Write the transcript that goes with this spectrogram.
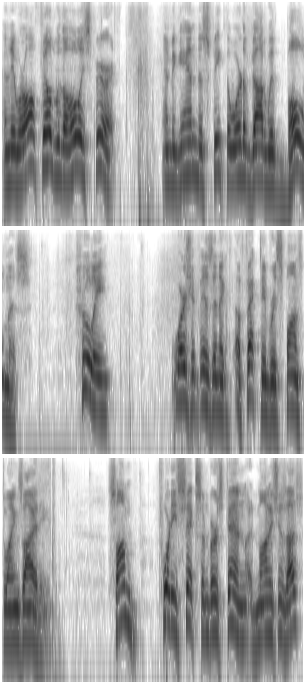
and they were all filled with the Holy Spirit and began to speak the word of God with boldness. Truly, worship is an effective response to anxiety. Psalm 46 and verse 10 admonishes us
